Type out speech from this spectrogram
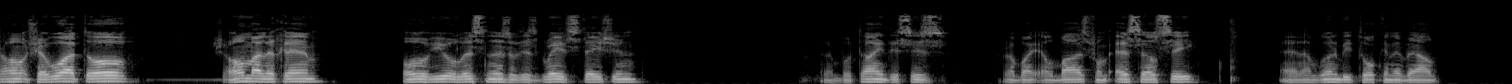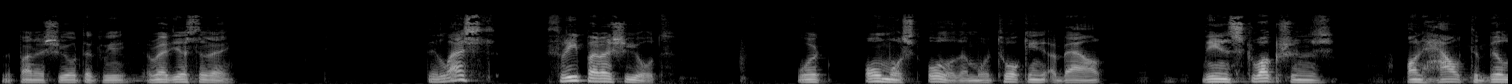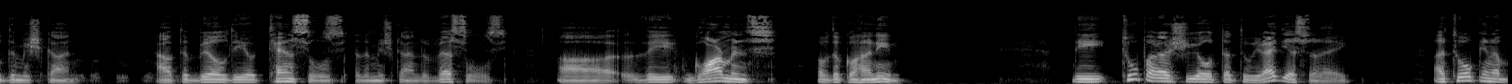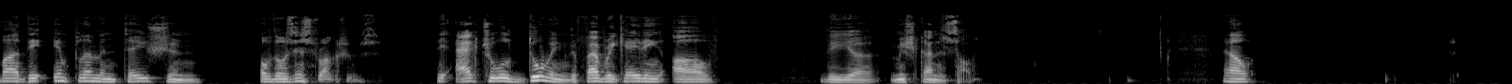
Shalom, Shavua Tov, Shalom Aleichem, all of you listeners of this great station. Rabotai, this is Rabbi Elbaz from SLC, and I'm going to be talking about the parashiot that we read yesterday. The last three parashiot were almost all of them were talking about the instructions on how to build the Mishkan, how to build the utensils of the Mishkan, the vessels, uh, the garments of the Kohanim. The two parashiot that we read yesterday are talking about the implementation of those instructions, the actual doing, the fabricating of the uh, Mishkan itself. Now,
